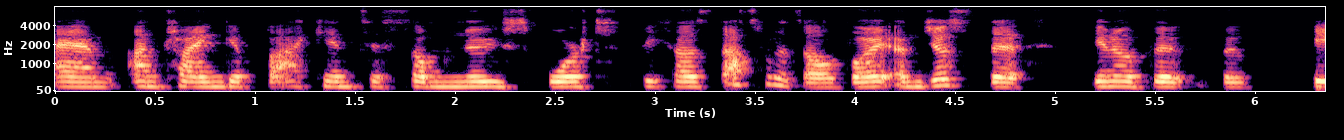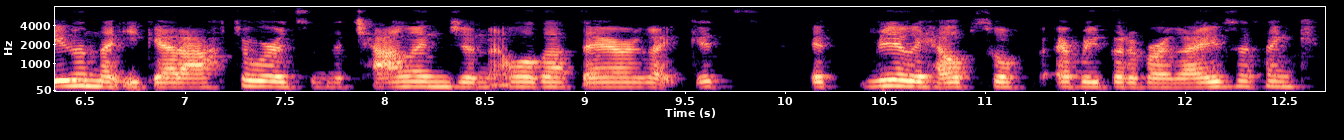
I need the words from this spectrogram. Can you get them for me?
um, and try and get back into some new sport because that's what it's all about. And just the, you know, the, the feeling that you get afterwards and the challenge and all that there, like it's, it really helps with every bit of our lives, I think.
